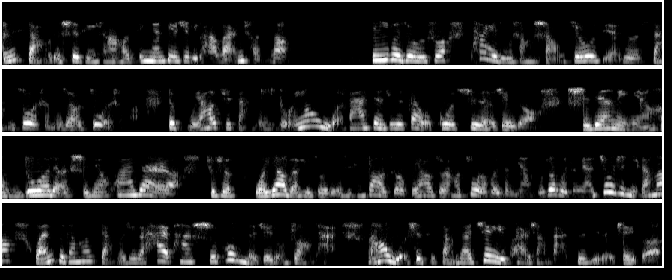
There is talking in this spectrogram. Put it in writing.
很小的事情上，然后今年必须给它完成的。第一个就是说态度上少纠结，就是想做什么就要做什么，就不要去想那么多。因为我发现就是在我过去的这种时间里面，很多的时间花在了就是我要不要去做这个事情，要做不要做，然后做了会怎么样，不做会怎么样，就是你刚刚丸子刚刚讲的这个害怕失控的这种状态。然后我是想在这一块上把自己的这个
